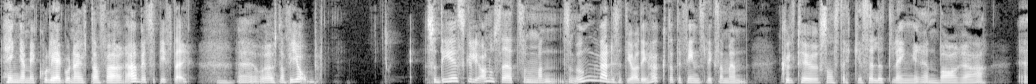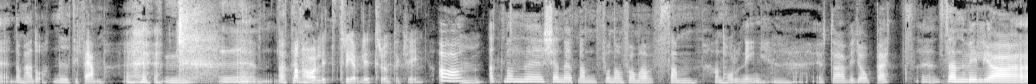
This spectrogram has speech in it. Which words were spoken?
hänga med kollegorna utanför arbetsuppgifter Mm. eh, och utanför jobb. Så det skulle jag nog säga att som, man, som ung värdesätter jag det högt att det finns liksom en kultur som sträcker sig lite längre än bara eh, de här då 9 till 5. Mm. Mm. Ehm, Att man har lite trevligt runt omkring. Ja, Mm. att man eh, känner att man får någon form av sammanhållning Mm. eh, utöver jobbet. Eh, sen vill jag,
